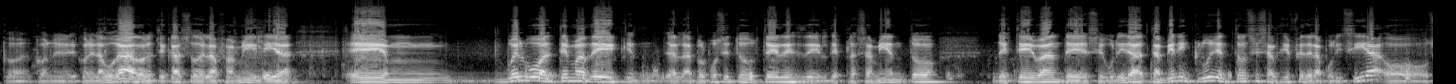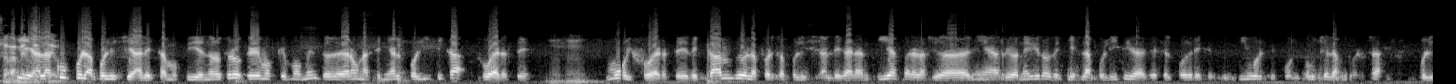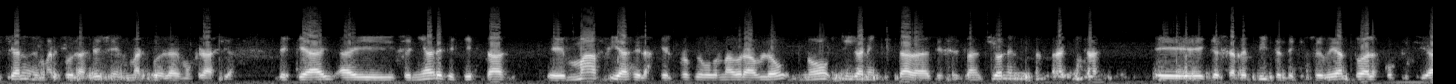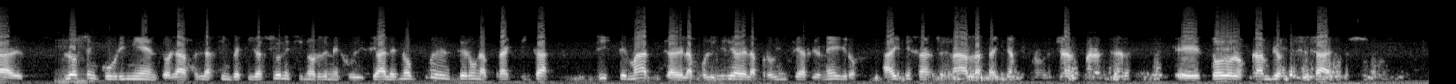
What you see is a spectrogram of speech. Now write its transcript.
con, el, con el abogado, en este caso de la familia. Eh, vuelvo al tema de, que, a propósito de ustedes, del desplazamiento de Esteban de seguridad, ¿también incluye entonces al jefe de la policía o solamente? Sí, a la cúpula policial estamos pidiendo. Nosotros creemos que es momento de dar una señal política fuerte, muy fuerte, de cambio de la fuerza policial, de garantías para la ciudadanía de Río Negro de que es la política, que es el poder ejecutivo el que conduce la fuerza policial en el marco de las leyes, en el marco de la democracia, de que hay, hay señales de que estas eh, mafias de las que el propio gobernador habló no sigan enquistadas, que se sancionen estas prácticas eh, que se repiten, de que se vean todas las complicidades, los encubrimientos, las, las investigaciones sin órdenes judiciales, no pueden ser una práctica sistemática de la policía de la provincia de Río Negro. Hay que sancionarlas, hay que aprovechar para hacer eh, todos los cambios necesarios.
